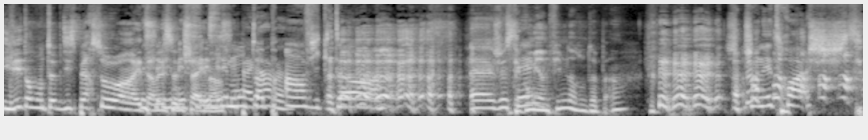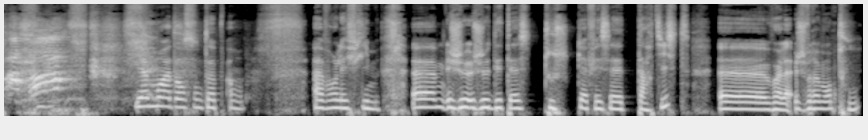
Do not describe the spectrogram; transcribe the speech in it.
Il est dans mon top 10 perso, hein, Eternal Sunshine. c'est- hein. Mon top grave. 1, Victor. euh, je C'est sais... combien de films dans ton top 1 J'en ai trois. Il y a moi dans son top 1 avant les films. Euh, je, je déteste tout ce qu'a fait cet artiste. Euh, voilà, je vraiment tout.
